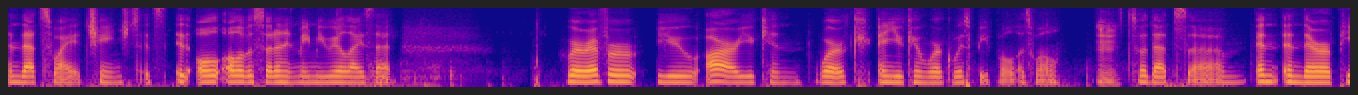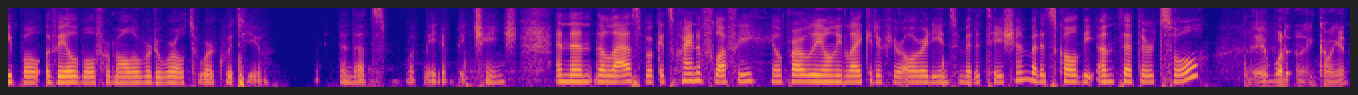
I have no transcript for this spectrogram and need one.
And that's why it changed. It's it all all of a sudden it made me realize that wherever you are you can work and you can work with people as well. Mm. so that's um and and there are people available from all over the world to work with you and that's what made a big change. And then the last book, it's kind of fluffy. You'll probably only like it if you're already into meditation, but it's called The Untethered Soul. Uh, what uh, coming in?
